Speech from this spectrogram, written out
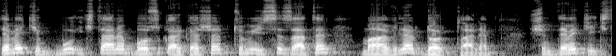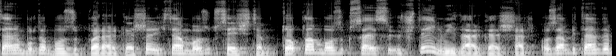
Demek ki bu iki tane bozuk arkadaşlar tümü ise zaten maviler 4 tane. Şimdi demek ki iki tane burada bozuk var arkadaşlar. İki tane bozuk seçtim. Toplam bozuk sayısı 3 değil miydi arkadaşlar? O zaman bir tane de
